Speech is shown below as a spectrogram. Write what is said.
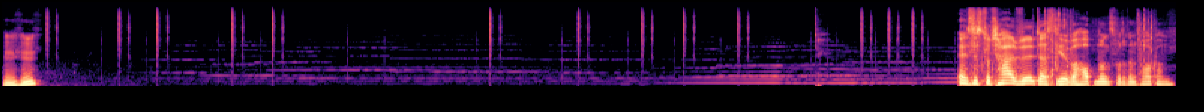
Mhm. Es ist total wild, dass die überhaupt nirgendwo drin vorkommen.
